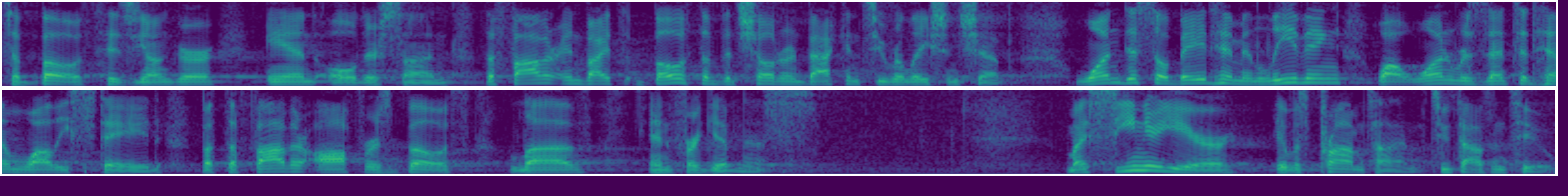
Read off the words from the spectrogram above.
to both his younger and older son. The father invites both of the children back into relationship. One disobeyed him in leaving, while one resented him while he stayed. But the father offers both love and forgiveness. My senior year, it was prom time, 2002,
